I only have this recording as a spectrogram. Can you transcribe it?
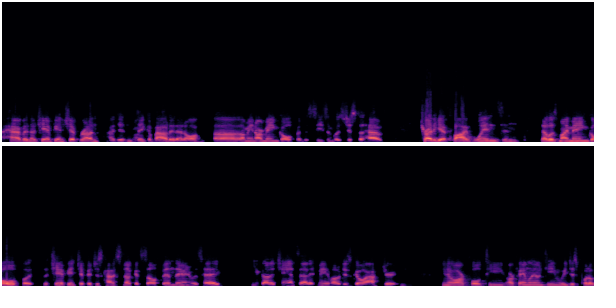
having a championship run. I didn't right. think about it at all. Uh i mean our main goal for the season was just to have try to get five wins and that was my main goal but the championship it just kind of snuck itself in there and it was hey you got a chance at it. Maybe i'll just go after it. And, you know our full team our family owned team we just put a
